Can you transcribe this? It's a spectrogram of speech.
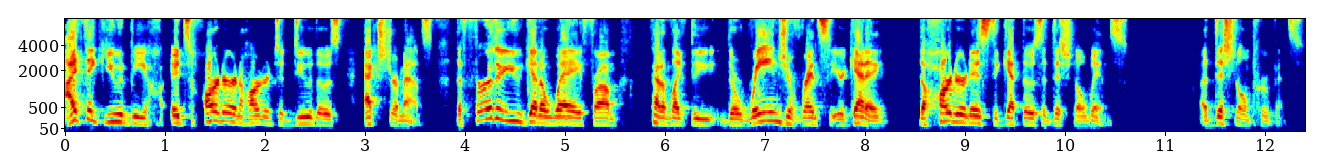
I think you would be it's harder and harder to do those extra amounts. The further you get away from kind of like the the range of rents that you're getting, the harder it is to get those additional wins, additional improvements.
